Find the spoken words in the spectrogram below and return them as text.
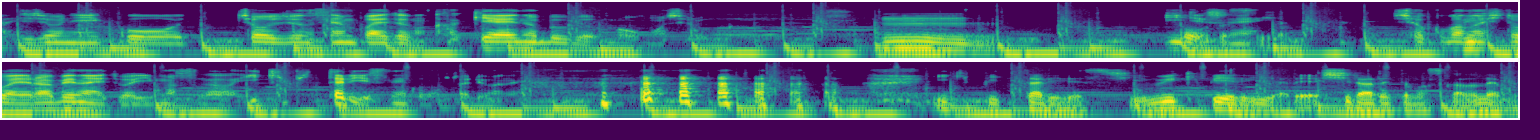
あー非常にこう、長順先輩との掛け合いの部分も面白く、うん。いいですね。職場の人は選べないとは言いますが、息ぴったりですね、この二人はね。息ぴったりですし、ウィキペディアで知られてますからね、もう。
